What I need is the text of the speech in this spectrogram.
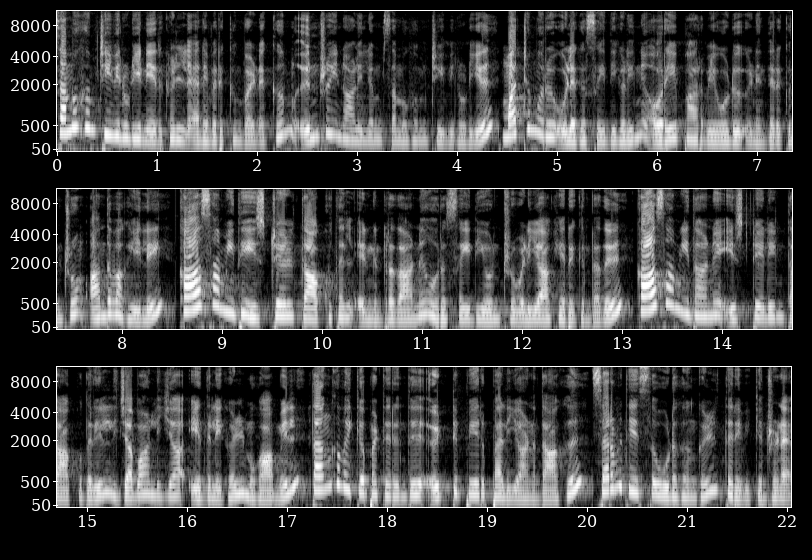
சமூகம் டிவியினுடைய நேர்கள் அனைவருக்கும் வணக்கம். இன்றைய நாளிலும் சமூகம் டிவியினுடைய மற்றொரு உலக செய்திகளின் ஒரே பார்வையோடு இணைந்திருக்கின்றோம். அந்த வகையிலே காசா மீது இஸ்ரேல் தாக்குதல் என்கின்றதான ஒரு செய்தி ஒன்று வெளியாக இருக்கின்றது. காசா மீதான இஸ்ரேலின் தாக்குதலில் ஜபாலியா எதிரிகள் முகாமில் தங்க வைக்கப்பட்டிருந்து எட்டு பேர் பலியானதாக சர்வதேச ஊடகங்கள் தெரிவிக்கின்றன.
